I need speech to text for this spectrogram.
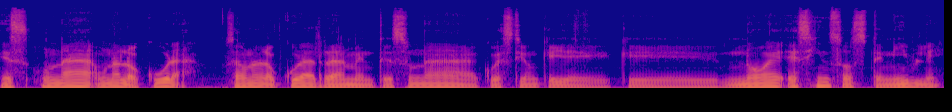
Es una, una locura. O sea, una locura realmente. Es una cuestión que, que no e, es insostenible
